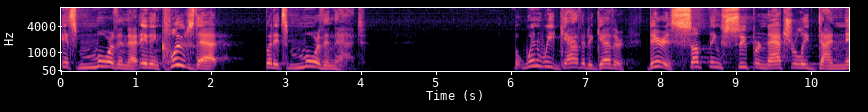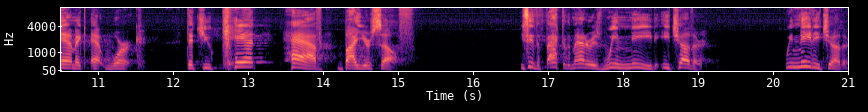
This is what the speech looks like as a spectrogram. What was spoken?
It's more than that. It includes that, but it's more than that. But when we gather together, there is something supernaturally dynamic at work that you can't have by yourself. You see, the fact of the matter is, we need each other. We need each other.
